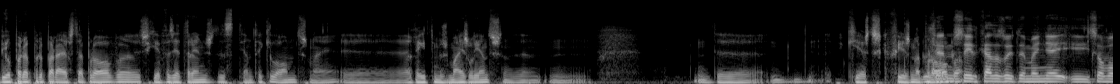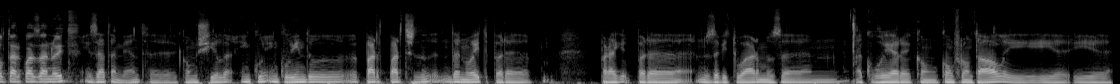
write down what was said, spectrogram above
eu, para preparar esta prova, cheguei a fazer treinos de 70 km, não é? Eh, a ritmos mais lentos, de, de, que estes que fiz na Do prova. sair de casa às 8 da manhã e só voltar quase à noite? Exatamente, com mochila, inclu, incluindo parte, partes da noite para, para, para nos habituarmos a, a correr com, com frontal e, e,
